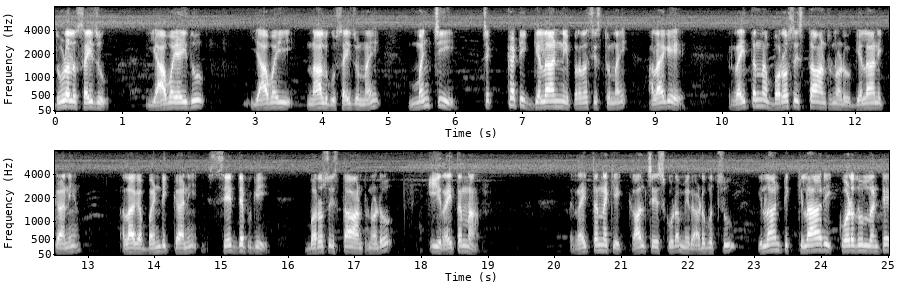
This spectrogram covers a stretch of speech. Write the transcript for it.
దూడలు సైజు యాభై ఐదు యాభై నాలుగు సైజు ఉన్నాయి. మంచి చక్కటి గెలాన్ని ప్రదర్శిస్తున్నాయి. అలాగే రైతన్న భరోసా ఇస్తా అంటున్నాడు గెలానికి కానీ అలాగే బండికి కానీ సేద్యపుకి భరోసా ఇస్తా అంటున్నాడు ఈ రైతన్న. రైతన్నకి కాల్ చేసి కూడా మీరు అడగొచ్చు. ఇలాంటి కిలారి కోడదూళ్ళు అంటే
